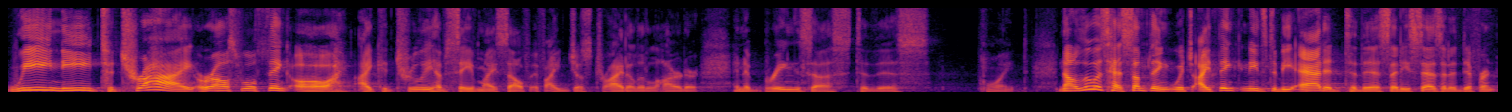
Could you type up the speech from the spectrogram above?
we need to try, or else we'll think, oh, I, I could truly have saved myself if I just tried a little harder. And it brings us to this point. Now, Lewis has something which I think needs to be added to this that he says at a different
